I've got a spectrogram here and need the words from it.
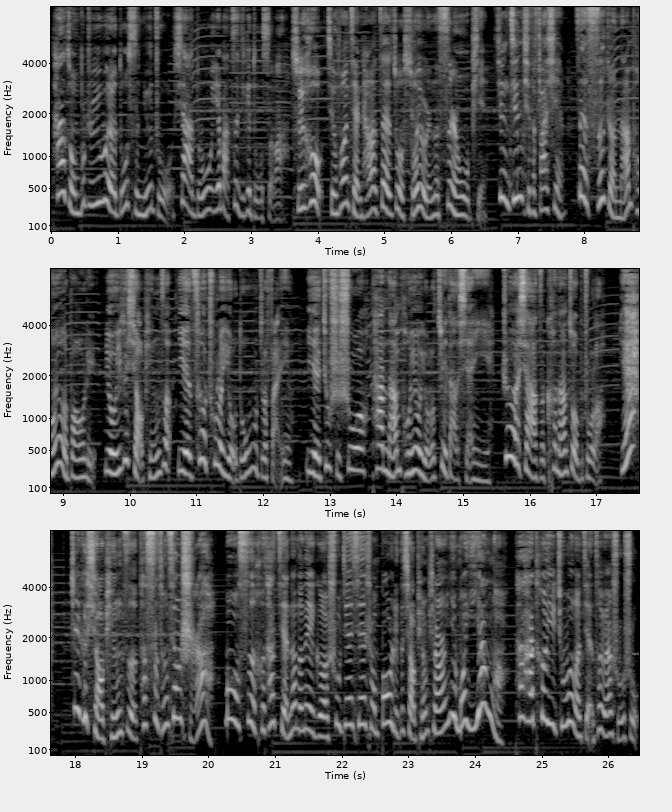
他总不至于为了毒死女主下毒也把自己给毒死了。随后，警方检查了在座所有人的私人物品，竟惊奇地发现，在死者男朋友的包里有一个小瓶子，也测出了有毒物质的反应。也就是说，她男朋友有了最大的嫌疑。这下子柯南坐不住了，耶！这个小瓶子，它似曾相识啊，貌似和他捡到的那个树间先生包里的小瓶瓶一模一样啊。他还特意去问了检测员叔叔，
